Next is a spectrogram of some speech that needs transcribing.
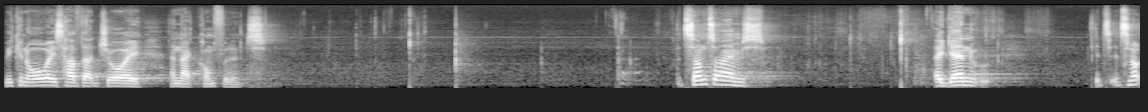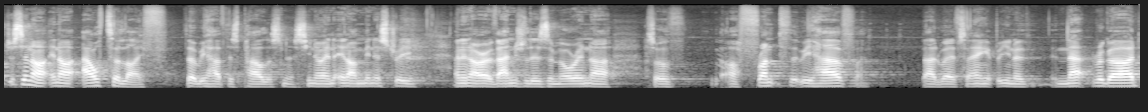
we can always have that joy and that confidence. But sometimes, again, it's, it's not just in our, in our outer life that we have this powerlessness, you know, in, in our ministry and in our evangelism or in our sort of our front that we have. Bad way of saying it, but you know, in that regard.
